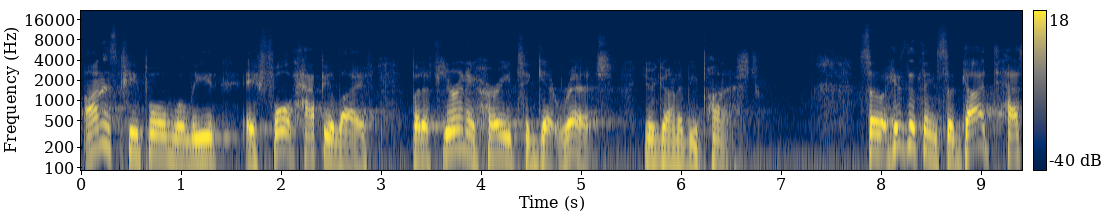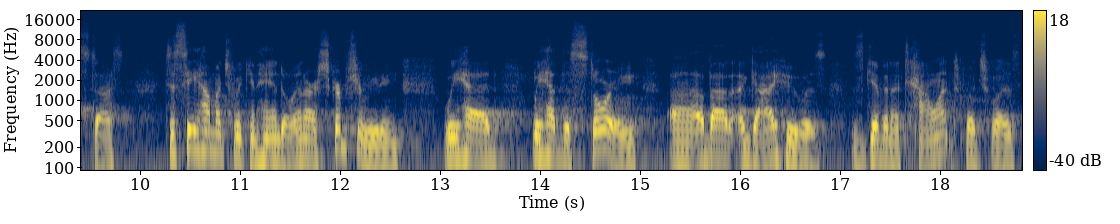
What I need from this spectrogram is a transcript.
Honest people will lead a full, happy life, but if you're in a hurry to get rich, you're going to be punished. So here's the thing so God tests us to see how much we can handle. In our scripture reading, we had, we had this story uh, about a guy who was, was given a talent, which was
